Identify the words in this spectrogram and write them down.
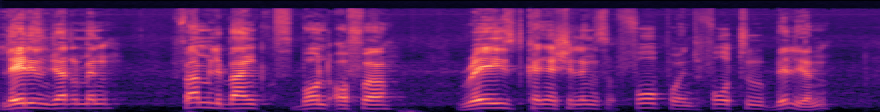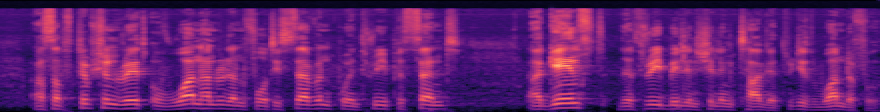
Ladies and gentlemen, Family Bank's bond offer raised Kenya shillings 4.42 billion, a subscription rate of 147.3 percent against the 3 billion shilling target, which is wonderful.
